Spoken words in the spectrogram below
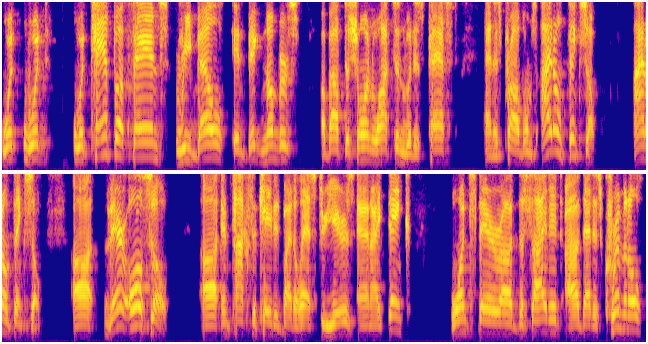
Would would would Tampa fans rebel in big numbers about Deshaun Watson with his past and his problems? I don't think so. I don't think so. Uh, they're also uh, intoxicated by the last two years, and I think once they're uh, decided uh, that his criminal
